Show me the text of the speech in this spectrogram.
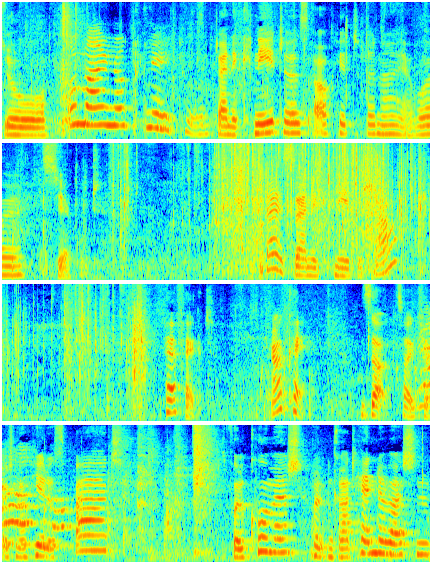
So. Und meine Knete. Deine Knete ist auch hier drin, jawohl. Sehr gut. Da ist deine Knete, schau. Perfekt. Okay. So, zeige ich euch noch hier das Bad. Voll komisch. Wollten gerade Hände waschen.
